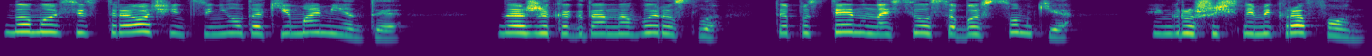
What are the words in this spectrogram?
«Думаю, сестра очень ценила такие моменты. Даже когда она выросла, ты постоянно носила с собой в сумке игрушечный микрофон.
